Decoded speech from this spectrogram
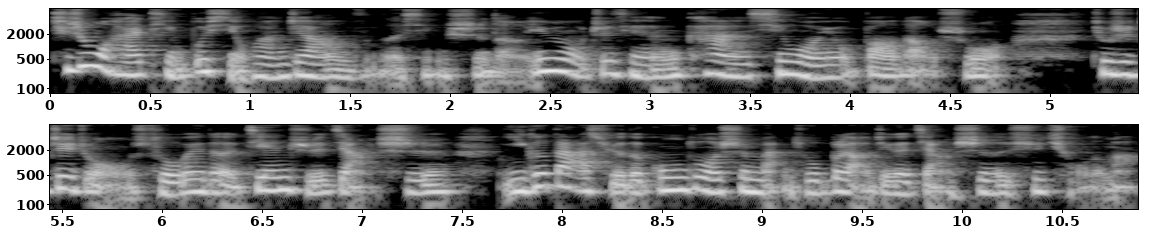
其实我还挺不喜欢这样子的形式的，因为我之前看新闻有报道说，就是这种所谓的兼职讲师，一个大学的工作是满足不了这个讲师的需求的嘛，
